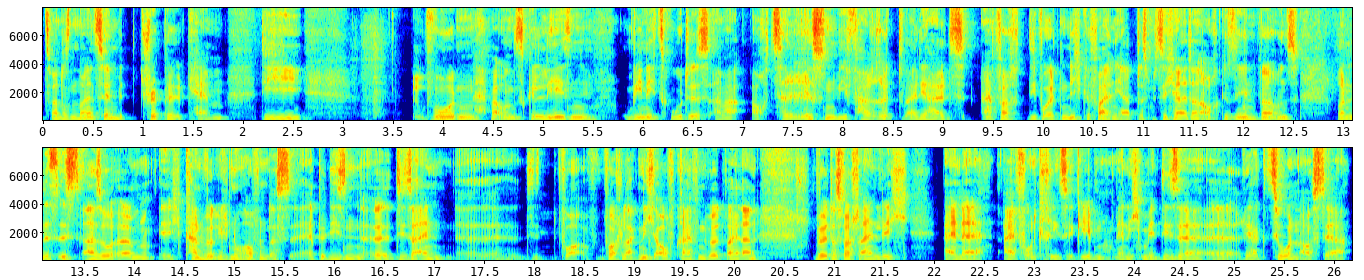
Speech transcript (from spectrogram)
2019 mit Triple Cam, die wurden bei uns gelesen wie nichts Gutes, aber auch zerrissen wie verrückt, weil die halt einfach, die wollten nicht gefallen. Ihr habt das mit Sicherheit dann auch gesehen bei uns. Und es ist also, ähm, ich kann wirklich nur hoffen, dass Apple diesen äh, Design äh, nicht aufgreifen wird, weil dann wird es wahrscheinlich eine iPhone-Krise geben, wenn ich mir diese äh, Reaktion aus der,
